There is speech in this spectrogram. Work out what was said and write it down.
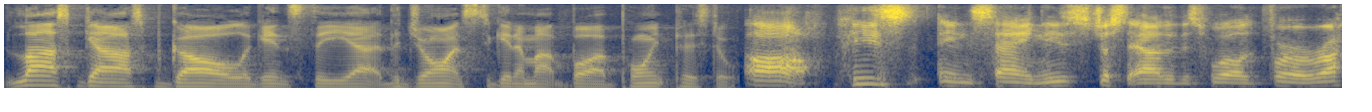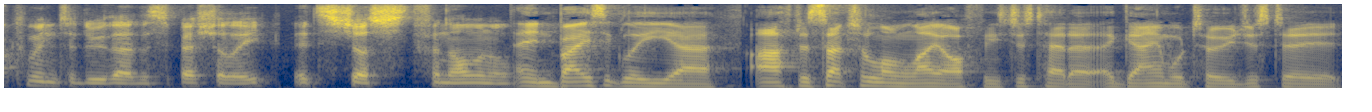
last gasp goal against the uh, the Giants to get him up by a point pistol. Oh, he's insane. He's just out of this world. For a ruckman to do that, especially, it's just phenomenal. And basically, uh, after such a long layoff, he's just had a, a game or two just to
